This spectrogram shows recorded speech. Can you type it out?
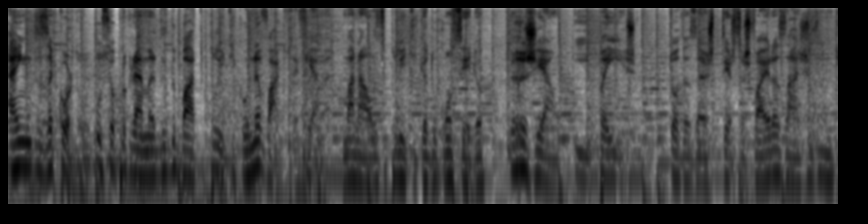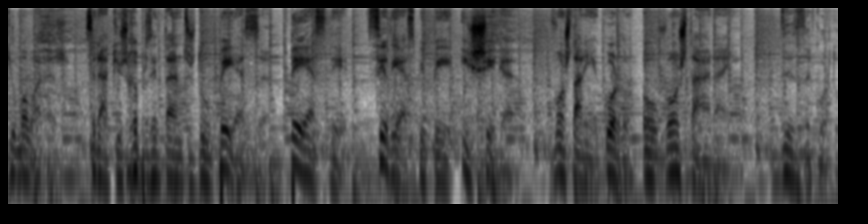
Em Desacordo, o seu programa de debate político na Vagos FM. Uma análise política do Conselho, região e país todas as terças-feiras às 21 horas. Será que os representantes do PS, PSD, CDS-PP e Chega vão estar em acordo ou vão estar em desacordo?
